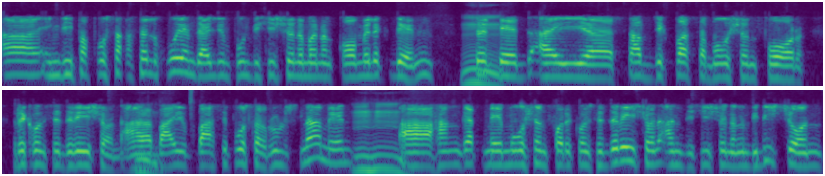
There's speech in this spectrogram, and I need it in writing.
Ah, hindi pa po sa kasalukuyan dahil yung pong desisyon naman ng COMELEC din, Sir Mm. Ted, ay ah, subject pa sa motion for reconsideration. Ah, bayo- base po sa rules namin, Mhm. ah, hanggat may motion for reconsideration, ang desisyon ng division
